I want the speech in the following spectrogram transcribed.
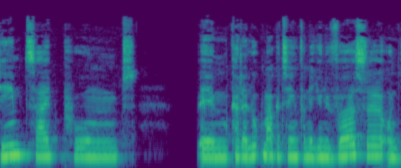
dem Zeitpunkt im Katalogmarketing von der Universal und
